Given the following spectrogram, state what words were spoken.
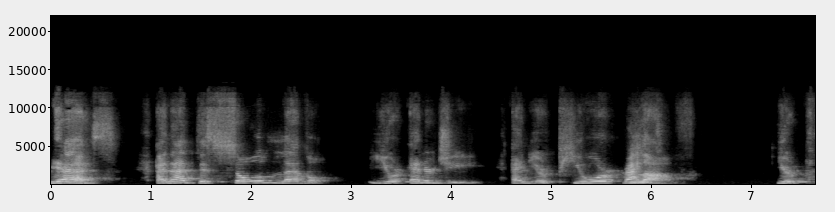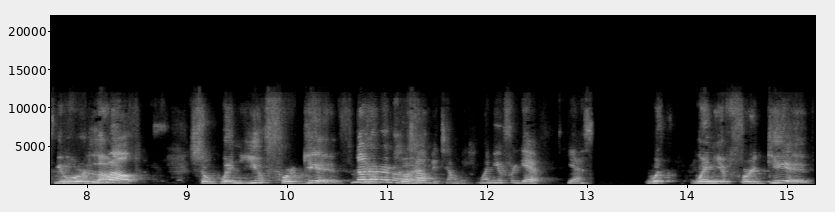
yes, and at the soul level, your energy and your pure right. love, your pure love. Well, so when you forgive, no, yeah, no, no, no. Tell me, tell me. When you forgive, yes. When you forgive,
